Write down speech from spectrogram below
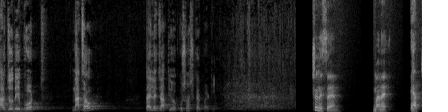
আর যদি ভোট না চাও, তাইলে জাতীয় কুসংস্কার পার্টি। শুনেছেন মানে এত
